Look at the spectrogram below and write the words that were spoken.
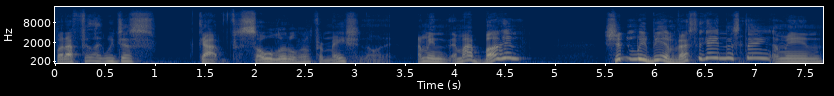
But I feel like we just got so little information on it. I mean, am I bugging? Shouldn't we be investigating this thing? I mean,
